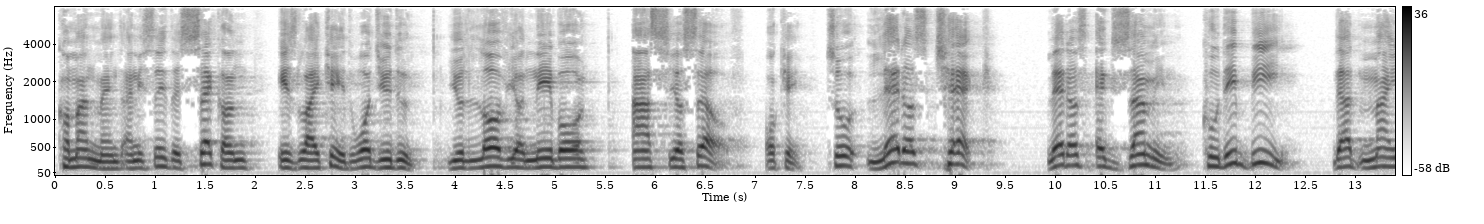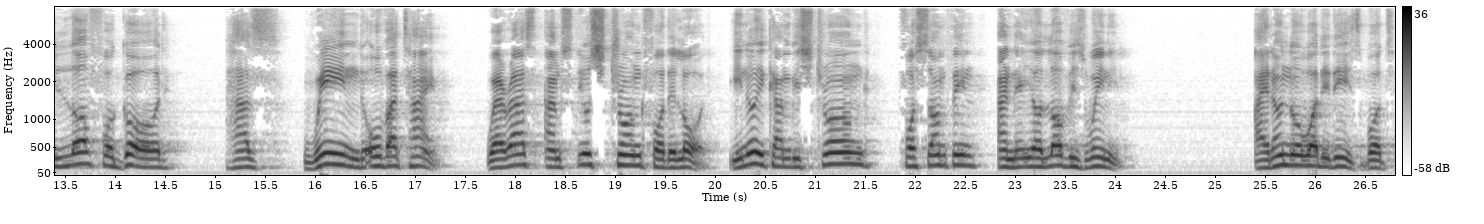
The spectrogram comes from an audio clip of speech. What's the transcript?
commandment. And he says the second is like it. What do you do? You love your neighbor as yourself. Okay. So let us check. Let us examine. Could it be that my love for God has waned over time, whereas I'm still strong for the Lord? You know, you can be strong for something and then your love is waning. I don't know what it is, but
